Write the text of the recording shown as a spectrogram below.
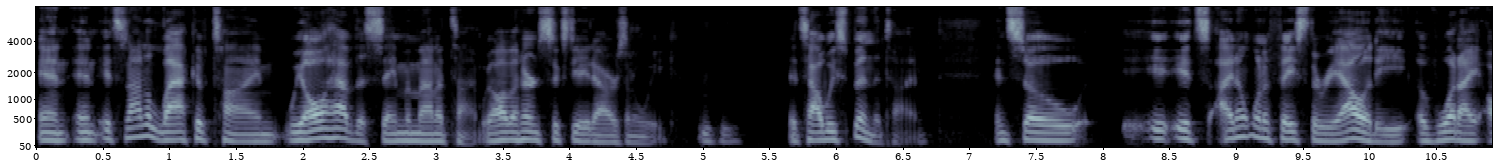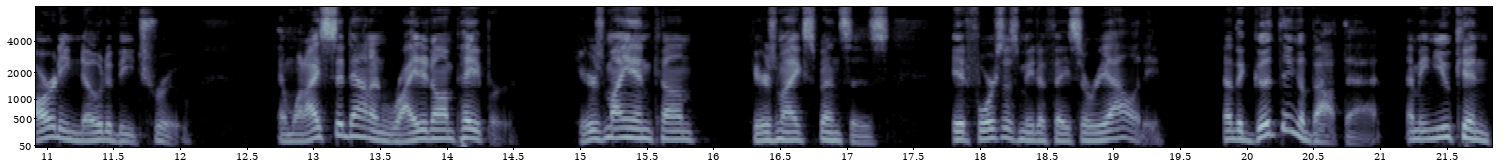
And and it's not a lack of time. We all have the same amount of time. We all have 168 hours in a week. hmm It's how we spend the time. And so it's, I don't want to face the reality of what I already know to be true. And when I sit down and write it on paper, here's my income, here's my expenses, it forces me to face a reality. Now, the good thing about that, I mean, you can,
